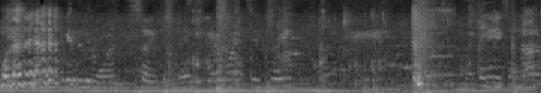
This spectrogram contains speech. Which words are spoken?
So there we go. One, two, three. Thank you so much.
